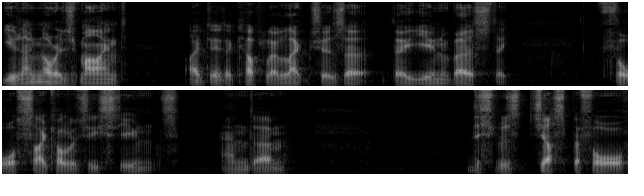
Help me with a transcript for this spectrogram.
you know, Norwich Mind, I did a couple of lectures at the university for psychology students, and um, this was just before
